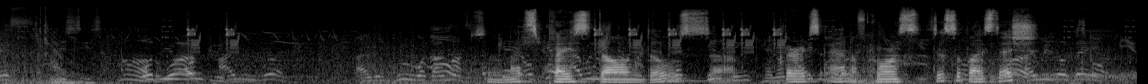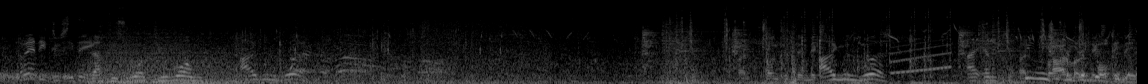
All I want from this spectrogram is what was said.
Yes, this is hard what do you work. want with me? I will work. I will do what I must. So let's place down those uh, barracks and of course the supply stash. I will obey. Ready to If sting. that is what you want, I will work. On to the next I will work. I am finished Armor with the building.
